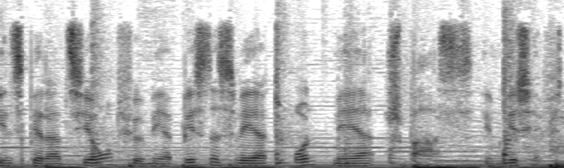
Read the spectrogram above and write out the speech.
Inspiration für mehr Businesswert und mehr Spaß im Geschäft.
